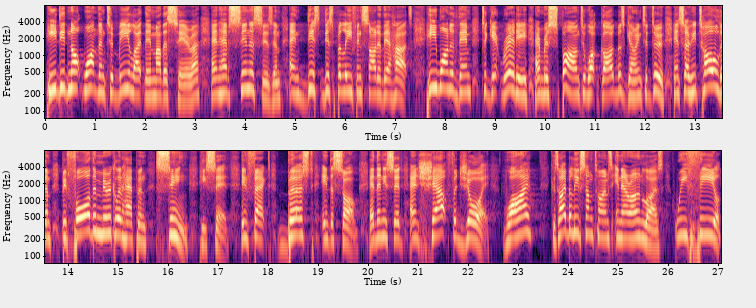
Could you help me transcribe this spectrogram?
He did not want them to be like their mother Sarah and have cynicism and dis- disbelief inside of their hearts. He wanted them to get ready and respond to what God was going to do. And so he told them before the miracle had happened, sing, he said. In fact, burst into song. And then he said, and shout for joy. Why? Because I believe sometimes in our own lives, we feel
